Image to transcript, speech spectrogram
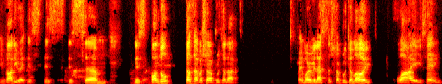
evaluate this this this um this bundle. Does that have a shara pruta or not? Why are you saying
